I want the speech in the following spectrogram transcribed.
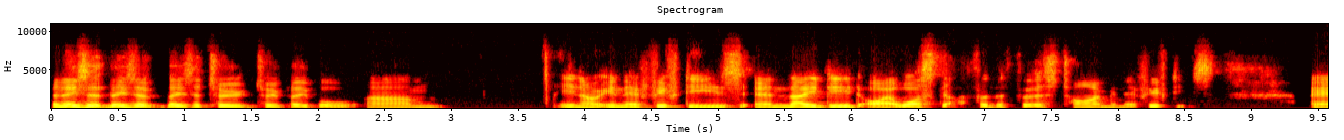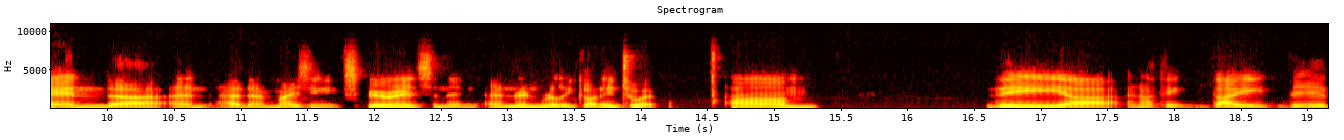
And these are these are these are two two people, um, you know, in their fifties, and they did ayahuasca for the first time in their fifties, and uh, and had an amazing experience, and then and then really got into it. Um, the uh, and I think they they're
